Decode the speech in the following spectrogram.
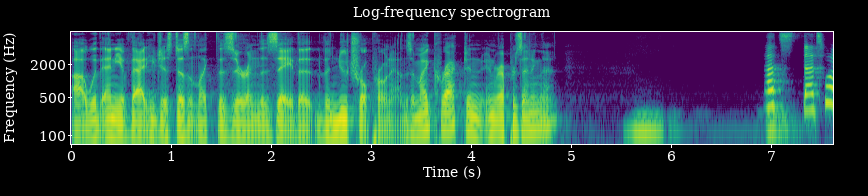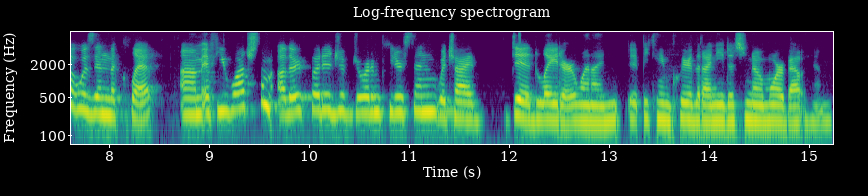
uh, with any of that. He just doesn't like the Zur and the Zay, the, the neutral pronouns. Am I correct in, in representing that? That's that's what was in the clip. Um, if you watch some other footage of Jordan Peterson, which I did later when I it became clear that I needed to know more about him,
